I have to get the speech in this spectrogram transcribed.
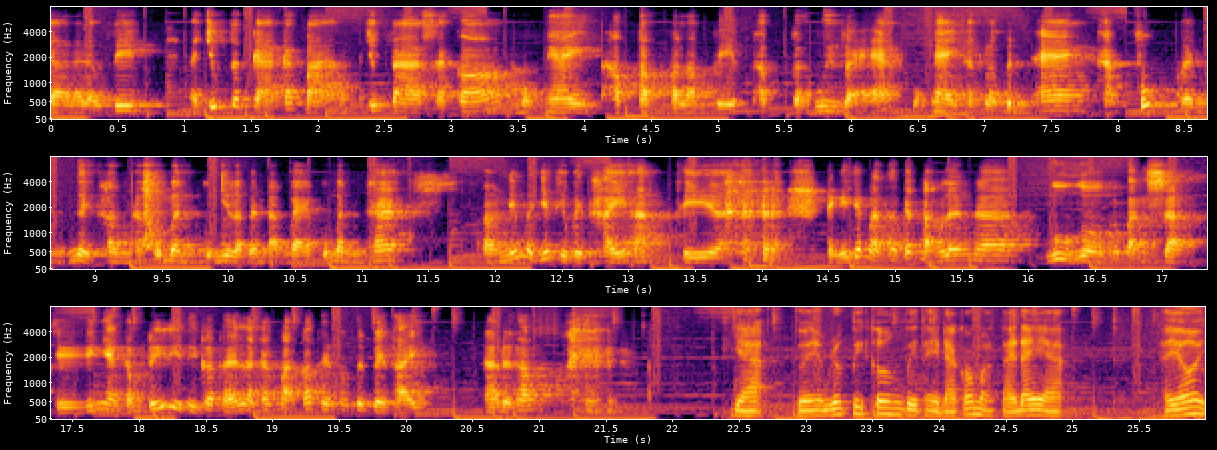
Là đầu tiên, chúc tất cả các bạn chúng ta sẽ có một ngày học tập và làm việc thật vui vẻ, một ngày thật là bình an, hạnh phúc bên những người thân của mình cũng như là bên bạn bè của mình ha. À, nếu mà giới thiệu về thầy hả thì thầy nghĩ chắc là thôi các bạn lên uh, Google các bạn search chữ nhan cẩm trí đi thì có thể là các bạn có thêm thông tin về thầy à, được không Dạ, tụi em rất biết ơn vì thầy đã có mặt tại đây ạ. À. Thầy ơi,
